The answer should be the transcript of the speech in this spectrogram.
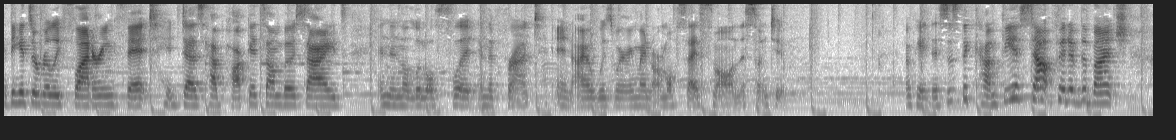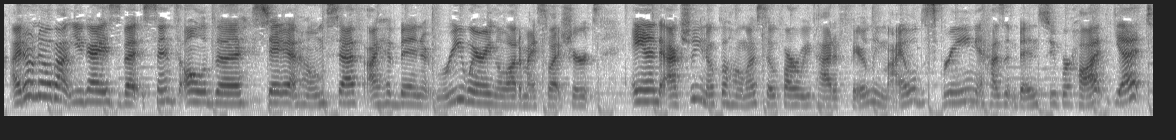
I think it's a really flattering fit. It does have pockets on both sides, and then the little slit in the front and I was wearing my normal size small on this one too. Okay, this is the comfiest outfit of the bunch. I don't know about you guys, but since all of the stay-at-home stuff, I have been re-wearing a lot of my sweatshirts and actually in Oklahoma, so far we've had a fairly mild spring. It hasn't been super hot yet.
